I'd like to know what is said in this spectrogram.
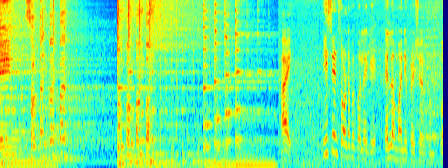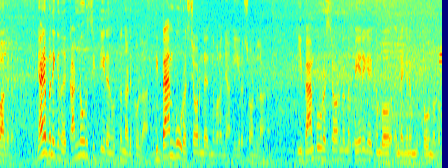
Easting salt and pepper. Bum bum bum bum. Hi eastern salt പേപ്പറിലേക്ക് എല്ലാ മാന്യ പ്രേക്ഷകർക്കും സ്വാഗതം. ഞാനിപ്പോൾ നിൽക്കുന്നത് കണ്ണൂർ സിറ്റിയുടെ ഒട്ടു നടുക്കുള്ള ദി ബാംബു റെസ്റ്റോറന്റ് എന്ന് പറഞ്ഞ ഈ റെസ്റ്റോറന്റിലാണ് ഈ ബാംബു റെസ്റ്റോറന്റ് എന്ന പേര് കേൾക്കുമ്പോൾ എന്തെങ്കിലും തോന്നുന്നുണ്ടോ?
